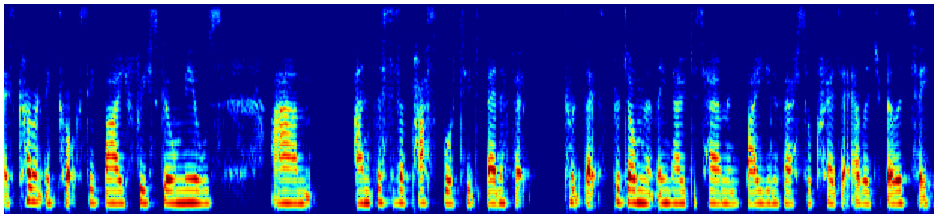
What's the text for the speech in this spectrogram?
is currently proxied by free school meals, um, and this is a passported benefit that's predominantly now determined by universal credit eligibility.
